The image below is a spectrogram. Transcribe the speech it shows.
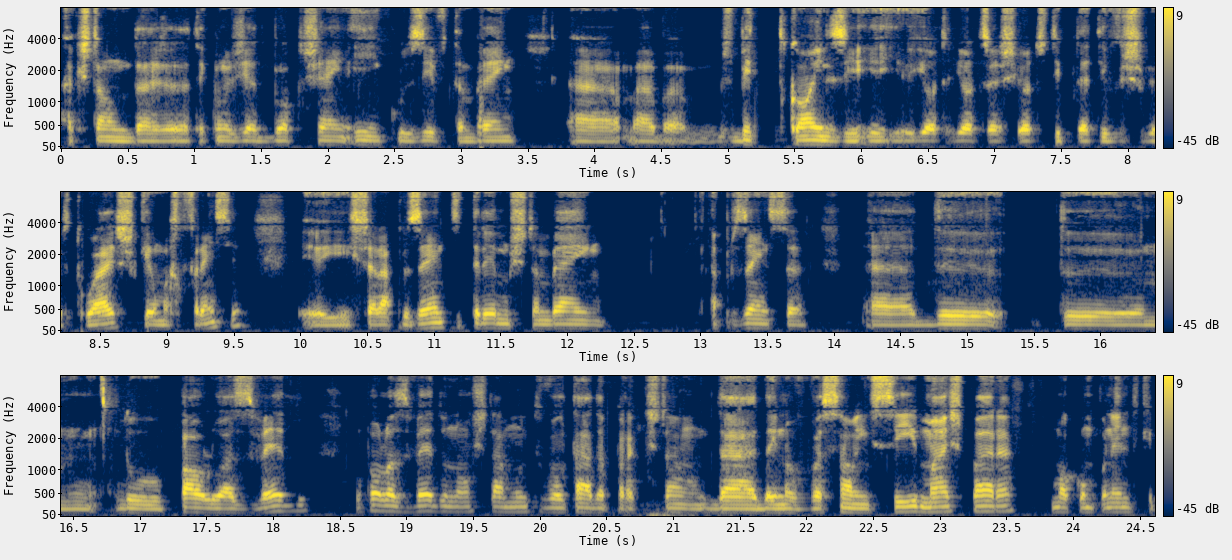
a questão da, da tecnologia de blockchain e inclusive também uh, uh, os bitcoins e, e, e, outro, outros, e outros tipos de ativos virtuais, que é uma referência e, estará presente. Teremos também a presença uh, de, de, do Paulo Azevedo, o Paulo Azevedo não está muito voltada para a questão da, da inovação em si, mas para uma componente que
